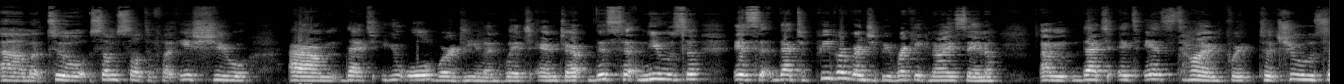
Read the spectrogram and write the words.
um, to some sort of an issue um, that you all were dealing with. And uh, this news is that people are going to be recognizing um, that it is time for to choose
